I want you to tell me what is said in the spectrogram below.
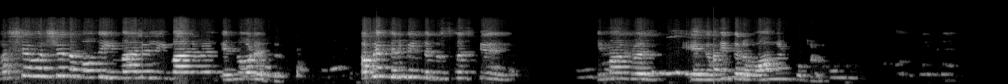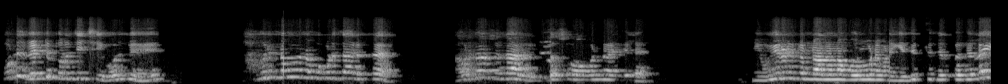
வருஷ வருஷம் நம்ம வந்து இமானுவல் இமானுவல் என்னோட இருக்கு அப்புறம் திருப்பி இந்த கிறிஸ்துமஸ்க்கு இமானுவல் எங்க மதியத்துல வாங்கன்னு கூப்பிடுறோம். ஒண்ணு ரெண்டு புரிஞ்சிச்சு. ஒண்ணு அவர் நம்ம நம்ம கூட தான் இருக்கார். அவர் தான் சொன்னார் யோசுவா ஒண்ணு அஞ்சுல நீ உயிரிழக்கம்னாலும் நான் ஒருவனை உனக்கு எதிர்த்து நிற்பதில்லை.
